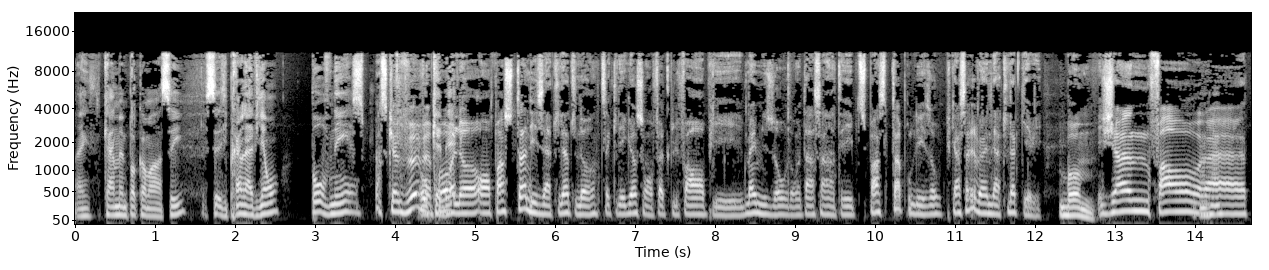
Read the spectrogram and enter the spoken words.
hein, quand même pas commencé. Il prend l'avion pour venir. Parce que veut, Au veut pas, là, on pense tout le temps des athlètes, là, tu sais, que les gars sont faits plus forts, puis même nous autres, on est en santé, puis tu penses tout le temps pour les autres. Puis quand ça arrive à un athlète qui est Boum. jeune, fort, euh, tout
